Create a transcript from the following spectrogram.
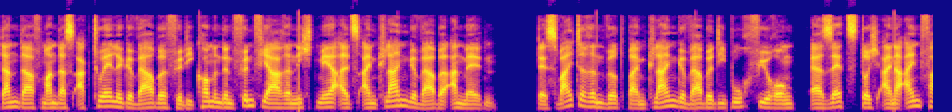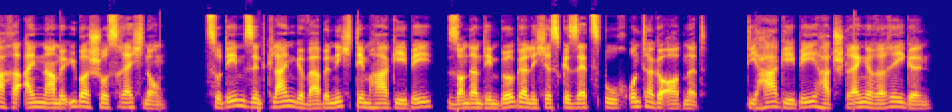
dann darf man das aktuelle Gewerbe für die kommenden fünf Jahre nicht mehr als ein Kleingewerbe anmelden. Des Weiteren wird beim Kleingewerbe die Buchführung ersetzt durch eine einfache Einnahmeüberschussrechnung. Zudem sind Kleingewerbe nicht dem HGB, sondern dem Bürgerliches Gesetzbuch untergeordnet. Die HGB hat strengere Regeln.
